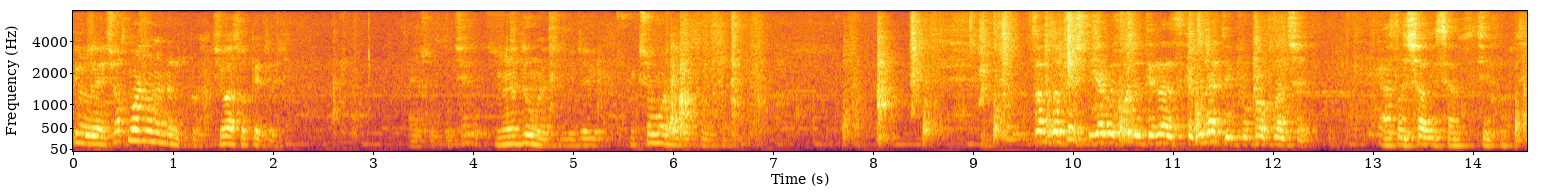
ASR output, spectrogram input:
Юрій Володимирович, вас можна на минутку? Чи вас опитують? А я що стучив? Ну я думаю собі, Давид. Якщо можна вас. Там запишете, я виходив три рази з кабінету і пропав планшет. А залишалися ці хлопці.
